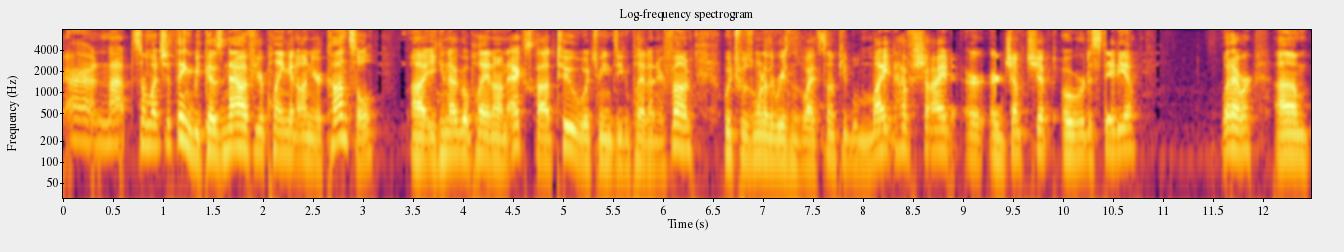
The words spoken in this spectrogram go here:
uh, not so much a thing because now if you're playing it on your console, uh, you can now go play it on xCloud too, which means you can play it on your phone, which was one of the reasons why some people might have shied or, or jumped shipped over to Stadia. Whatever. Um,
